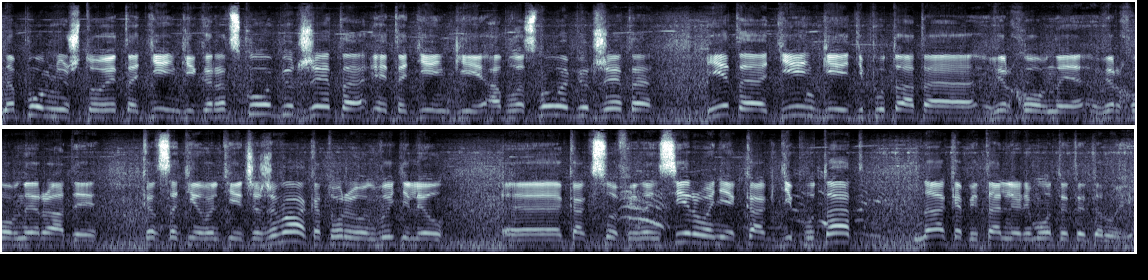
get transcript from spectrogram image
Напомню, что это деньги городского бюджета, это деньги областного бюджета и это деньги депутата Верховной, Верховной Рады Константина Валентиновича Жива, который он выделил э, как софинансирование, как депутат на капитальный ремонт этой дороги.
